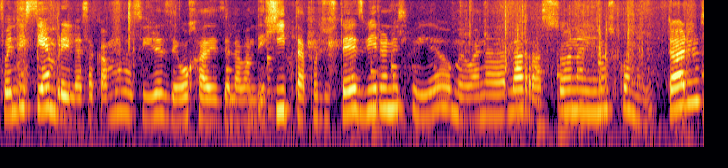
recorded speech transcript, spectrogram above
fue en diciembre y la sacamos así desde hoja, desde la bandejita. Por si ustedes vieron ese video, me van a dar la razón ahí en los comentarios.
